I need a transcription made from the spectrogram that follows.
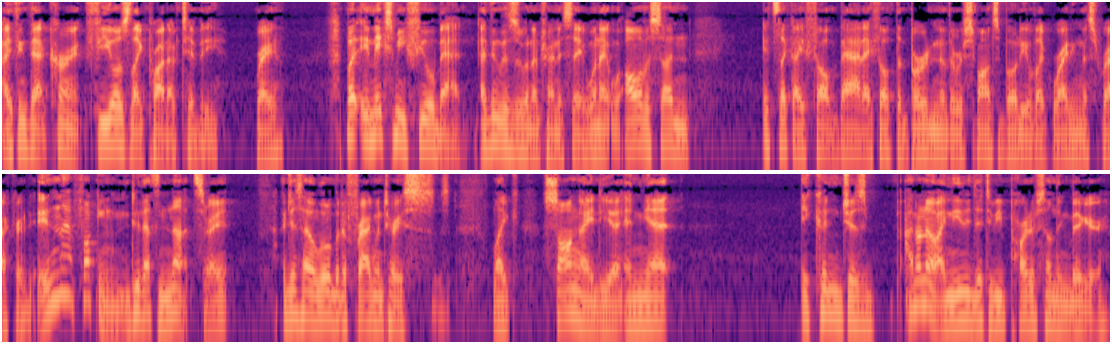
I think that current feels like productivity, right? But it makes me feel bad. I think this is what I'm trying to say. When I all of a sudden it's like I felt bad. I felt the burden of the responsibility of like writing this record. Isn't that fucking dude? That's nuts, right? I just had a little bit of fragmentary like song idea, and yet it couldn't just. I don't know. I needed it to be part of something bigger.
